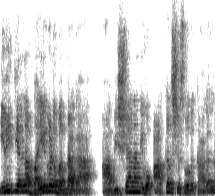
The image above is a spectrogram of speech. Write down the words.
ಈ ರೀತಿ ಎಲ್ಲ ಭಯಗಳು ಬಂದಾಗ ಆ ವಿಷಯನ ನೀವು ಆಕರ್ಷಿಸೋದಕ್ಕಾಗಲ್ಲ.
